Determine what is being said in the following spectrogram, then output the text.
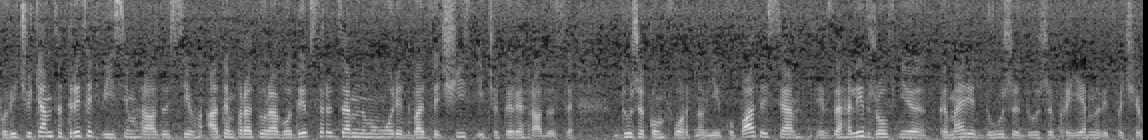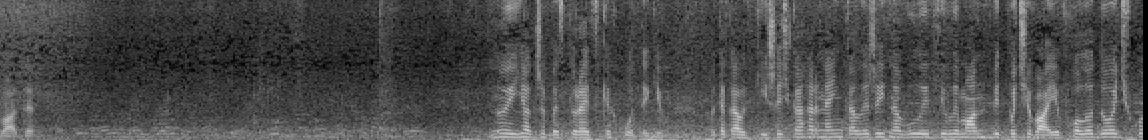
По відчуттям це 38 градусів, а температура води в Середземному морі 26,4 градуси. Дуже комфортно в ній купатися. І взагалі в жовтні в Кемері дуже-дуже приємно відпочивати. Ну і як же без турецьких котиків? Отака от кішечка гарненька лежить на вулиці Лиман, відпочиває в холодочку.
